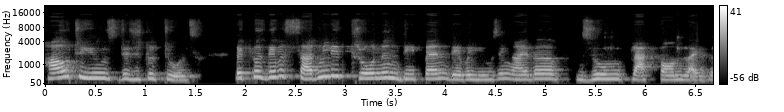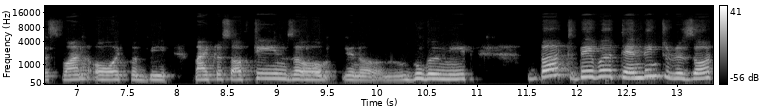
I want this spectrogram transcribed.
how to use digital tools because they were suddenly thrown in deep end. They were using either Zoom platform like this one, or it could be Microsoft Teams or you know Google Meet. But they were tending to resort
